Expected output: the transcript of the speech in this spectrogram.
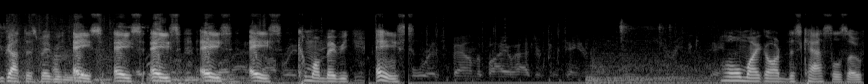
You got this, baby. Ace, ace, ace, ace, ace. Come on, baby. Ace. Four has found the biohazard container. Secure the container. Oh my god, this castle's OP.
